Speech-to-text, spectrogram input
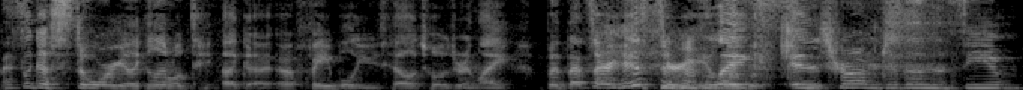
that's like a story, like a little t- like a, a fable you tell children. Like, but that's our history. like, and Trump just doesn't seem.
